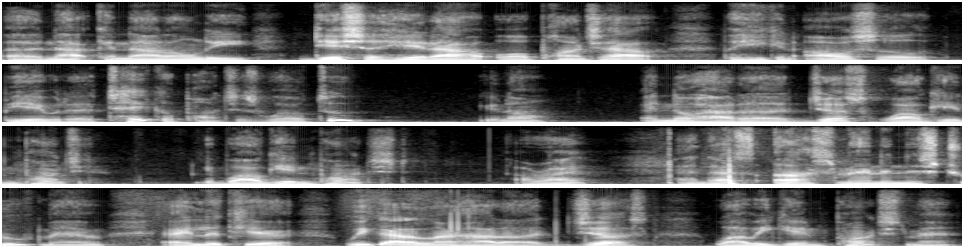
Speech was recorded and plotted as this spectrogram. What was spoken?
uh, not can not only dish a hit out or punch out, but he can also be able to take a punch as well too, you know, and know how to adjust while getting punched, while getting punched. All right. And that's us, man, in this truth, man. Hey, look here. We got to learn how to adjust while we getting punched, man.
